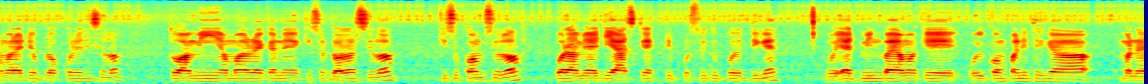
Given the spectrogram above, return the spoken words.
আমার আইডিও ব্লক করে দিছিল। তো আমি, আমার এখানে কিছু ডলার ছিল, কিছু কম ছিল। পরে আমি আইডিয়া আজকে অ্যাক্টিভ করছি দুপুরের দিকে। ওই অ্যাডমিন ভাই আমাকে ওই কোম্পানি থেকে মানে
